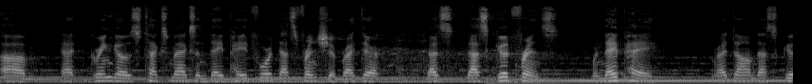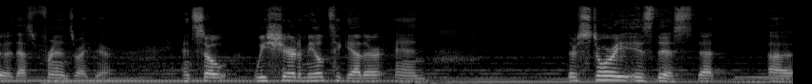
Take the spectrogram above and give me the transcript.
um, at Gringo's Tex Mex and they paid for it. That's friendship right there. That's, that's good friends. When they pay, right, Dom? That's good. That's friends right there. And so we shared a meal together, and their story is this that uh,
